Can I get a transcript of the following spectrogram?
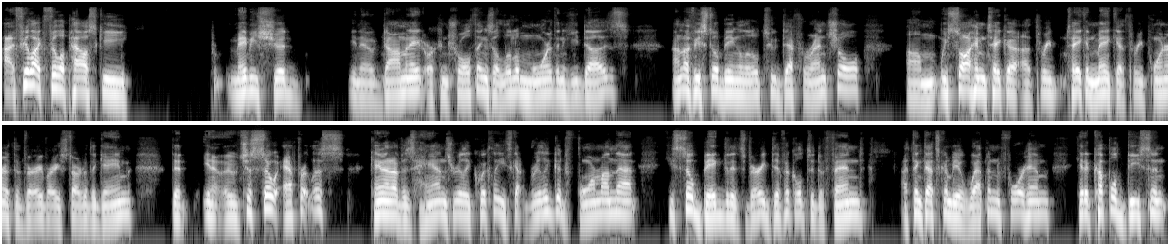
I feel like Filipowski maybe should you know, dominate or control things a little more than he does. I don't know if he's still being a little too deferential. Um, we saw him take a, a, three, take and make a three pointer at the very, very start of the game. That you know, it was just so effortless, came out of his hands really quickly. He's got really good form on that. He's so big that it's very difficult to defend. I think that's going to be a weapon for him. Hit a couple decent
